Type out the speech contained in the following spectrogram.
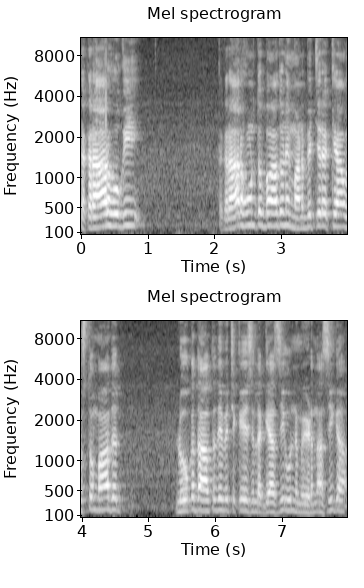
ਤਕਰਾਰ ਹੋ ਗਈ। ਤਕਰਾਰ ਹੋਣ ਤੋਂ ਬਾਅਦ ਉਹਨੇ ਮਨ ਵਿੱਚ ਰੱਖਿਆ। ਉਸ ਤੋਂ ਬਾਅਦ ਲੋਕ ਅਦਾਲਤ ਦੇ ਵਿੱਚ ਕੇਸ ਲੱਗਿਆ ਸੀ। ਉਹ ਨਿਬੇੜਨਾ ਸੀਗਾ।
